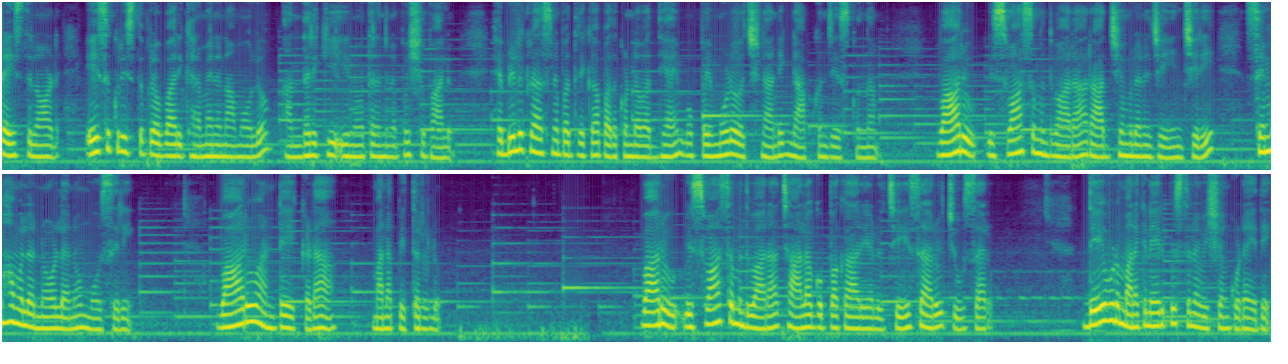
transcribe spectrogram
ప్రైస్ లార్డ్. యేసుక్రీస్తు ప్రభువారి ఘనమైన నామంలో అందరికీ ఈ నూతన దినపు శుభాలు. హెబ్రిలకు రాసిన పత్రిక పదకొండవ అధ్యాయం ముప్పై మూడవ వచనాన్ని జ్ఞాపకం చేసుకుందాం. వారు విశ్వాసము ద్వారా రాజ్యములను జయించిరి సింహముల నోళ్ళను మూసిరి. వారు అంటే ఇక్కడ మన పితరులు. వారు విశ్వాసము ద్వారా చాలా గొప్ప కార్యాలు చేశారు చూశారు. దేవుడు మనకు నేర్పిస్తున్న విషయం కూడా ఇదే.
